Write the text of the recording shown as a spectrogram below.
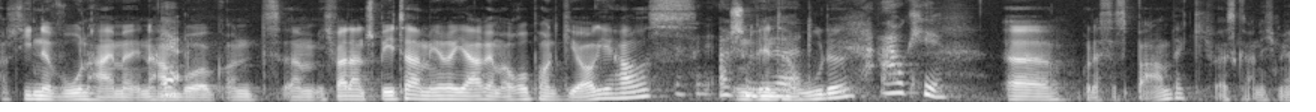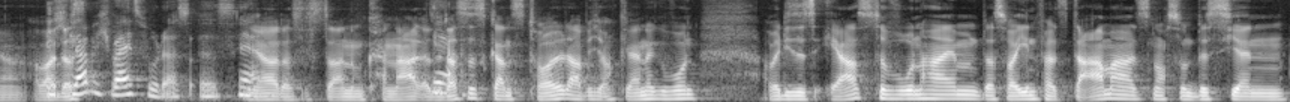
verschiedene Wohnheime in Hamburg und ähm, ich war dann später mehrere Jahre im Europa- und Georgi-Haus in Winterhude. Ah, okay. Äh, oder ist das Barmbek? Ich weiß gar nicht mehr. Aber ich glaube, ich weiß, wo das ist. Ja. ja. das ist da an einem Kanal. Also Ja. das ist ganz toll, da habe ich auch gerne gewohnt. Aber dieses erste Wohnheim, das war jedenfalls damals noch so ein bisschen,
